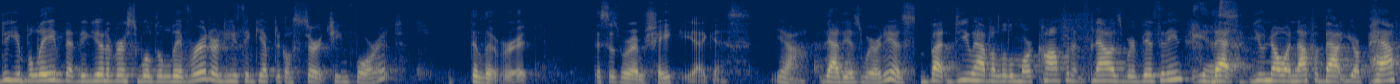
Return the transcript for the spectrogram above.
Do you believe that the universe will deliver it, or do you think you have to go searching for it? Deliver it. This is where I'm shaky, I guess. Yeah, that is where it is. But do you have a little more confidence now as we're visiting yes. that you know enough about your path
